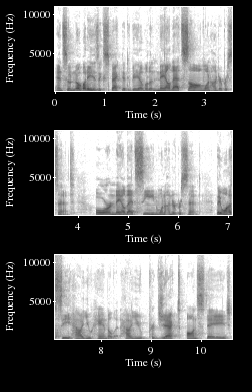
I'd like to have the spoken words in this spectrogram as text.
And so nobody is expected to be able to nail that song 100% or nail that scene 100%. They want to see how you handle it, how you project on stage,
